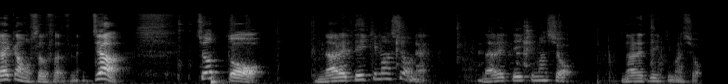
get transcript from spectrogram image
大感もしたさですね。じゃあ、ちょっと、慣れていきましょうね。慣れていきましょう。慣れていきましょ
